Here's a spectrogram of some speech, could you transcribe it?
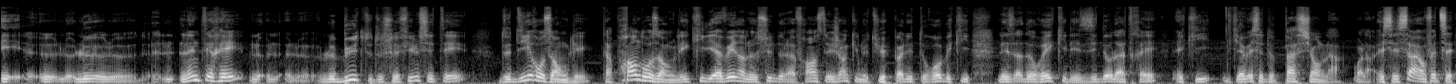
et euh, l'intérêt, le, le, but de ce film, c'était de dire aux Anglais, d'apprendre aux Anglais qu'il y avait dans le sud de la France des gens qui ne tuaient pas les taureaux, mais qui les adoraient, qui les idolâtraient et qui, qui avaient cette passion-là. Voilà. Et c'est ça, en fait,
